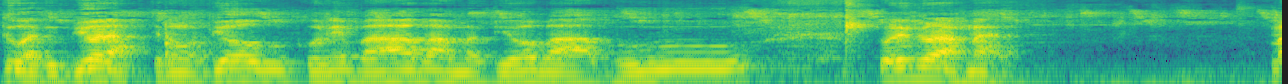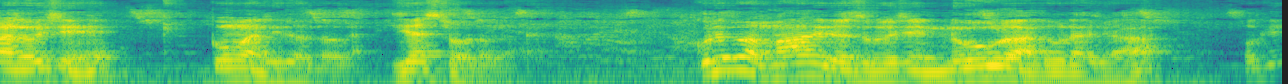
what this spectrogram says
သူကသူပြောတာကျွန်တော်မပြောဘူးကိုလင်းဘာမှမပြောပါဘူးကိုလင်းပြောတာမှန်လားမှန်လို့ရှိရင်ကိုမန်လေးတော့တော့လိုက် yes တော့တော့လိုက်ကိုလင်းပြောမှားနေတယ်ဆိုလို့ရှိရင် no လာလို့လိုက်ဗျာ okay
